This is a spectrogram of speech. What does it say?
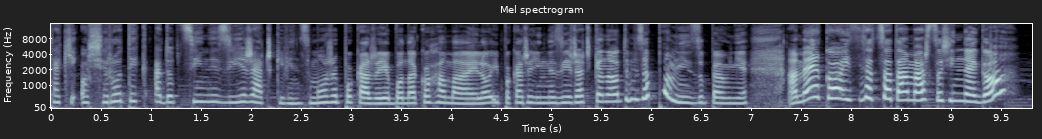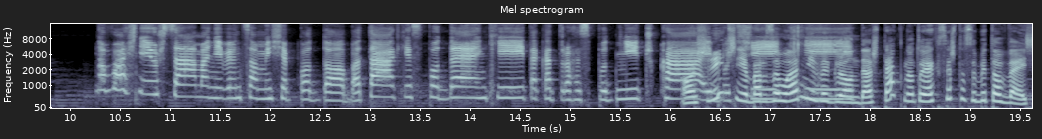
taki ośrodek adopcyjny zwierzaczki, więc może pokażę je, bo ona kocha Milo i pokażę inne zwierzaczki, ona o tym zapomni zupełnie. Amelko, i co, co tam, masz coś innego? No właśnie już sama nie wiem, co mi się podoba. Takie spodenki, taka trochę spódniczka. O, i ślicznie, buciki. bardzo ładnie wyglądasz, tak? No to jak chcesz, to sobie to weź.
